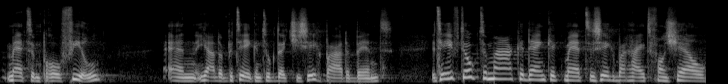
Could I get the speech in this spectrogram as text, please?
met een profiel. En ja, dat betekent ook dat je zichtbaarder bent. Het heeft ook te maken, denk ik, met de zichtbaarheid van Shell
